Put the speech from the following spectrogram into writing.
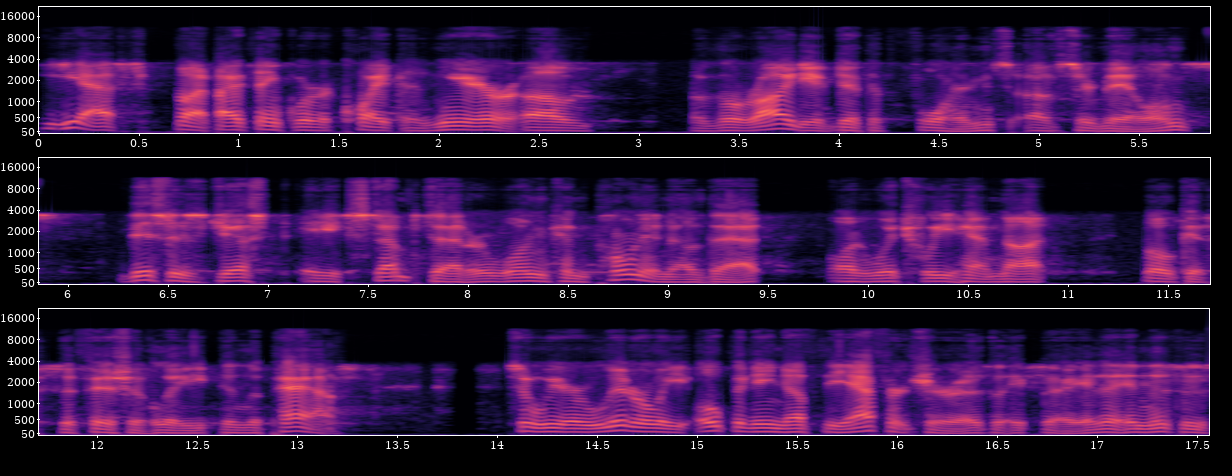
Yes, but I think we're quite aware of a variety of different forms of surveillance. This is just a subset or one component of that on which we have not focused sufficiently in the past. So we are literally opening up the aperture, as they say, and, and this is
